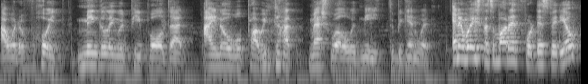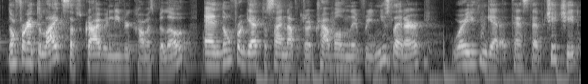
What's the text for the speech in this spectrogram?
I would avoid mingling with people that I know will probably not mesh well with me to begin with. Anyways, that's about it for this video. Don't forget to like, subscribe, and leave your comments below. And don't forget to sign up to the Travel and Live Free newsletter where you can get a 10-step cheat sheet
